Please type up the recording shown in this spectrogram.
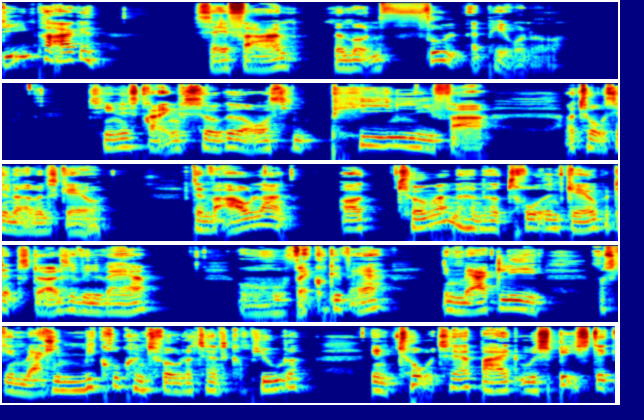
din pakke? sagde faren med munden fuld af pebernødder. Tine-strengen sukkede over sin pinlige far og tog sin adventsgave. Den var aflang, og tungeren han havde troet en gave på den størrelse ville være. Åh, hvad kunne det være? En mærkelig, måske en mærkelig mikrocontroller til hans computer? En 2 terabyte USB-stik?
